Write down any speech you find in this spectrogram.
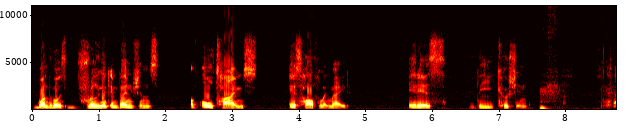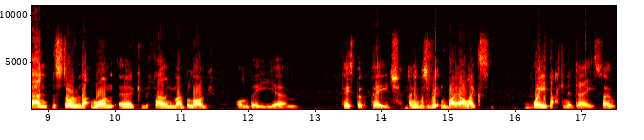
one of the most brilliant inventions of all times is halfling made. It is the cushion. and the story of that one uh, can be found in my blog on the um, Facebook page, and it was written by Alex way back in the day. So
